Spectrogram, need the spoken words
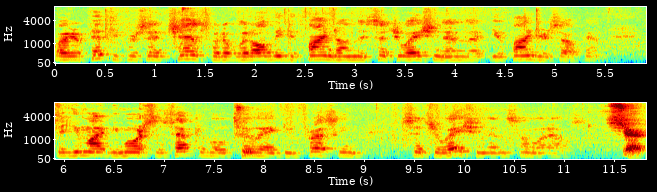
Well, your fifty percent chance, but it would all be defined on the situation and that you find yourself in. That you might be more susceptible to a depressing situation than someone else. Sure.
